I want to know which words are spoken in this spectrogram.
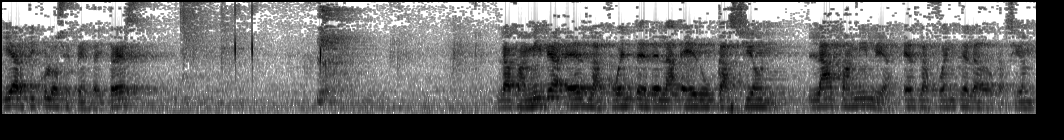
Y artículo 73. La familia es la fuente de la educación. La familia es la fuente de la educación.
